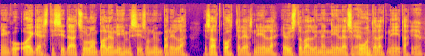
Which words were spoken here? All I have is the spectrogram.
niin kuin oikeasti sitä, että sulla on paljon ihmisiä sun ympärillä ja sä oot kohtelias niille ja ystävällinen niille ja sä Jep. kuuntelet niitä. Jep.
